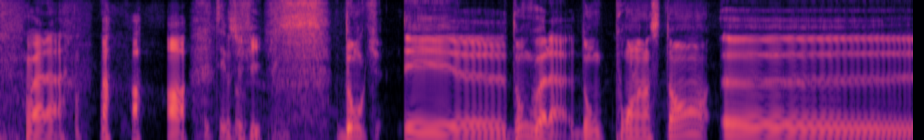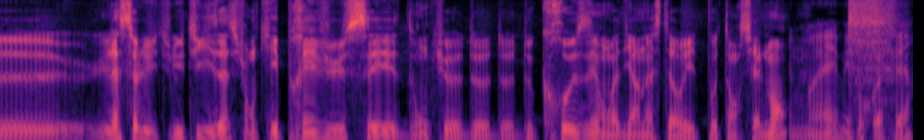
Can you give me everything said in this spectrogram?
Voilà. ça beau. suffit. Donc, et, euh, donc voilà. Donc pour l'instant, euh, la seule ut- utilisation qui est prévue, c'est donc euh, de, de- de creuser, on va dire, un astéroïde potentiellement. Ouais, mais pourquoi faire?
